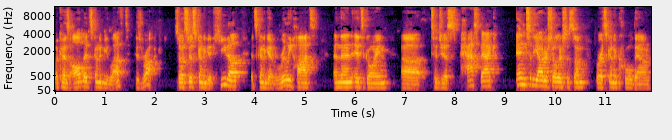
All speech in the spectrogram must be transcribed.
because all that's going to be left is rock. So it's just going to get heat up, it's going to get really hot, and then it's going uh, to just pass back into the outer solar system where it's going to cool down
